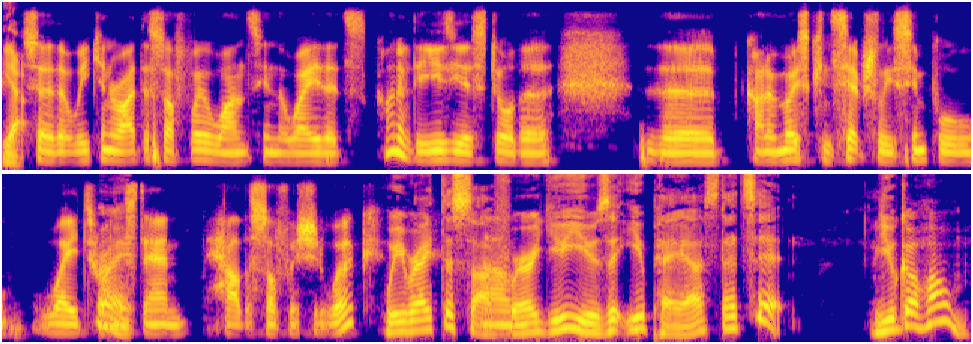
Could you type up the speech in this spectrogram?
Yeah. so that we can write the software once in the way that's kind of the easiest or the the kind of most conceptually simple way to Right. understand how the software should work. We write the um, software, you use it, you pay us. That's it. You go home.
